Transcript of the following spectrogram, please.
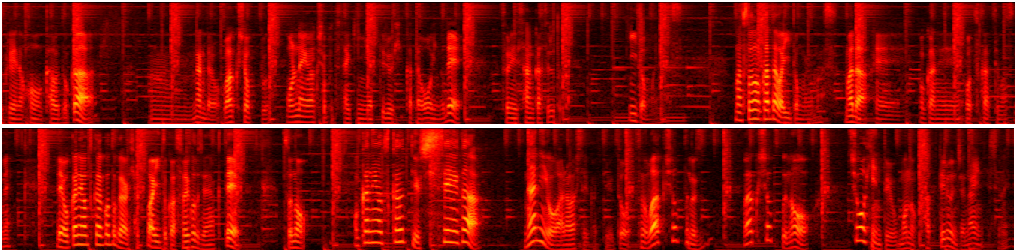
ウクレレの本を買うとかうんなんだろうワークショップオンラインワークショップって最近やってる方多いのでそれに参加するとかいいと思います。まあ、その方はいいと思います。まだ、えー、お金を使ってますね。で、お金を使うことが100%いいとかそういうことじゃなくて、そのお金を使うっていう姿勢が何を表してるかっていうとそのワークショップのワークショップの商品というものを買ってるんじゃないんですよね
